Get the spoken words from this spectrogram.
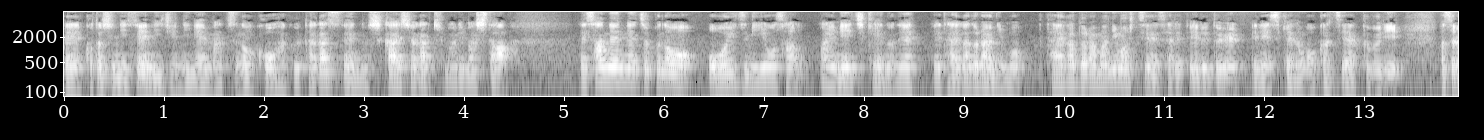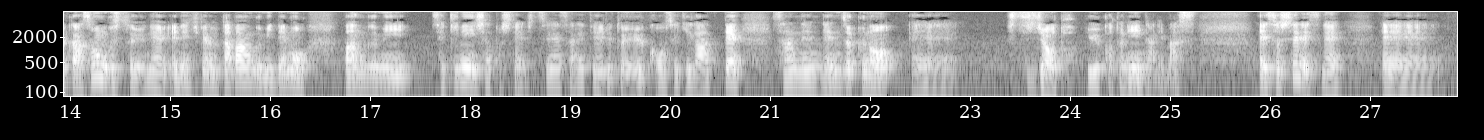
えー今年2022年末の紅白歌合戦の司会者が決まりました。3年連続の大泉洋さん、まあ、NHK のね、大河ドラマにも、大河ドラマにも出演されているという NHK のご活躍ぶり、まあそれから SONGS というね、NHK の歌番組でも番組責任者として出演されているという功績があって、3年連続の、えー出場ということになります。えーそしてですね、えー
